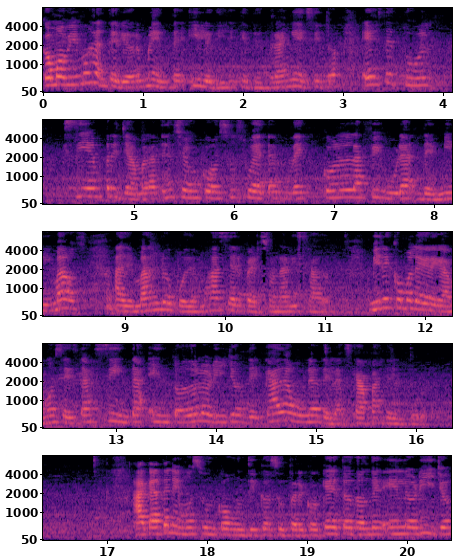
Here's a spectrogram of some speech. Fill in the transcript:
Como vimos anteriormente y le dije que tendrán éxito, este tool siempre llama la atención con su suéter de, con la figura de Minnie Mouse. Además lo podemos hacer personalizado. Miren cómo le agregamos esta cinta en todo el orillo de cada una de las capas del tour. Acá tenemos un conjuntico súper coqueto donde en el orillo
